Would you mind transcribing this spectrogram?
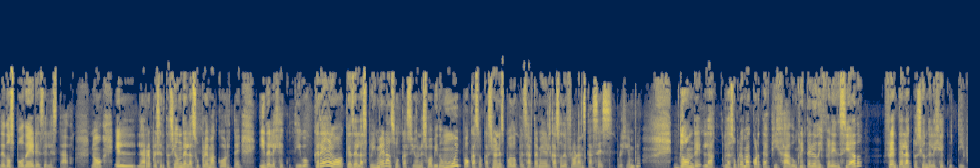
de dos poderes del Estado, ¿no? El, la representación de la Suprema Corte y del Ejecutivo. Creo que es de las primeras ocasiones, o ha habido muy pocas ocasiones, puedo pensar también en el caso de Florence Cassés, por ejemplo, donde la, la Suprema Corte ha fijado un criterio diferenciado frente a la actuación del Ejecutivo.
